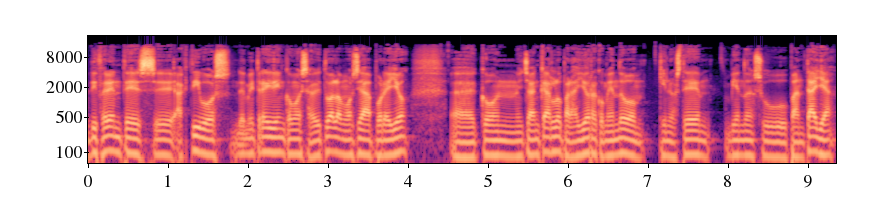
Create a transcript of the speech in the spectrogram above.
diferentes activos de mi trading, como es habitual. Vamos ya por ello con Giancarlo. Para ello recomiendo quien lo esté viendo en su pantalla.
